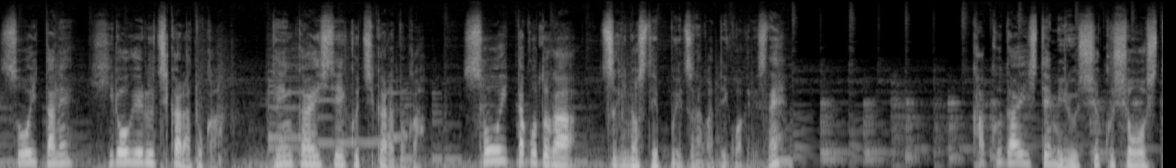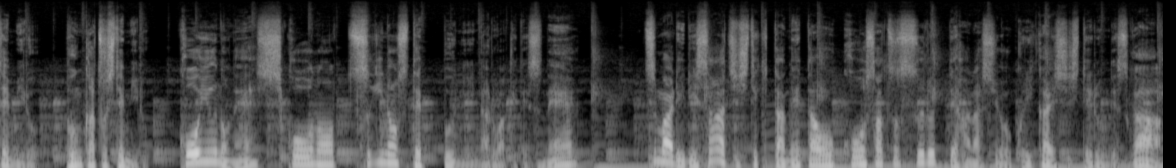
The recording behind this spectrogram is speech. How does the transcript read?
そういったね広げる力とか展開していく力とかそういったことが次のステップへつながっていくわけですね。拡大してみる縮小してみる分割してみるこういうのね思考の次のステップになるわけですね。つまりリサーチしてきたネタを考察するって話を繰り返ししてるんですが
